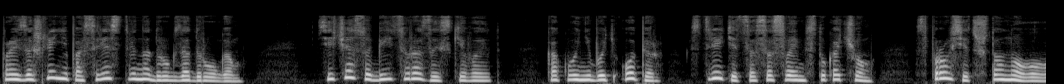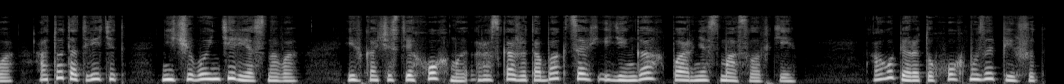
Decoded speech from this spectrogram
произошли непосредственно друг за другом. Сейчас убийцу разыскивают. Какой-нибудь опер встретится со своим стукачом, спросит, что нового, а тот ответит «ничего интересного», и в качестве хохмы расскажет об акциях и деньгах парня с Масловки. А опер эту хохму запишет,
